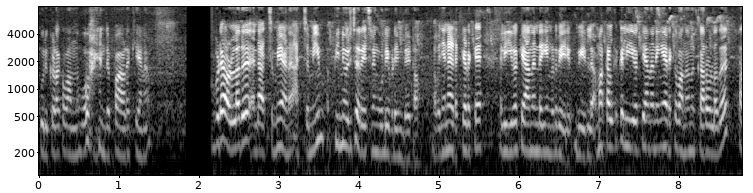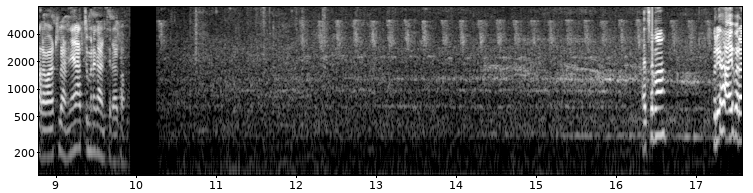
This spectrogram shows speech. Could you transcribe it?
കുരുക്കളൊക്കെ വന്നു പോയ എന്റെ പാടൊക്കെയാണ്. ഇവിടെ ഉള്ളത് എന്റെ അച്ഛമ്മയാണ്. അച്ഛമ്മയും പിന്നെ ഒരു ചെറിയച്ഛനും കൂടി ഇവിടെ ഉണ്ട് കേട്ടോ. അപ്പോൾ ഞാൻ ഇടയ്ക്കിടയ്ക്ക് ലീവൊക്കെ ആണെന്നുണ്ടെങ്കിൽ ഇങ്ങോട്ട് വരും വീട്ടിൽ മക്കൾക്ക് ലീവൊക്കെ ആണെന്നുണ്ടെങ്കിൽ ഇടയ്ക്ക് വന്ന് നിൽക്കാറുള്ളത് തറവാട്ടിലാണ്. ഞാൻ അച്ഛമ്മനെ കാണിച്ചു കേട്ടോ. അച്ഛമ്മ ഒരു ഹായ് പറ.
